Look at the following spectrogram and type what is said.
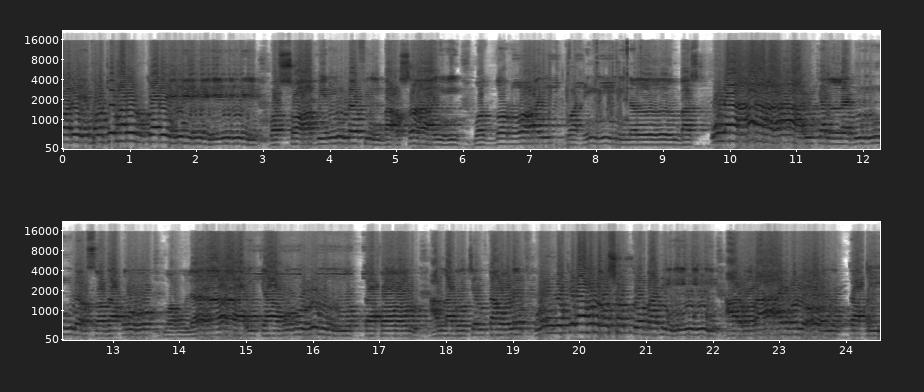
করে ধৈর্য ধারণ করে والصابرين في البأساء والضراء وحين البأس أولئك الذين صدقوا وأولئك هم المتقون আল্লাহ বলছেন তাহলে ওই লোকেরা হলো সত্যবাদী আর ওরাই হলো মুত্তাকি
